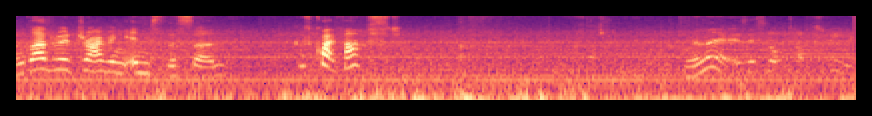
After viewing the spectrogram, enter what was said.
I'm glad we're driving into the sun. It goes quite fast. Will it? Is this not top speed?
